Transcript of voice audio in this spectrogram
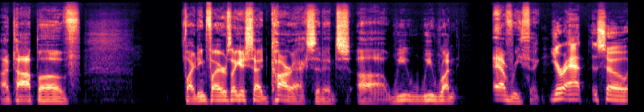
on top of fighting fires, like I said, car accidents. Uh, we, we run everything. You're at so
